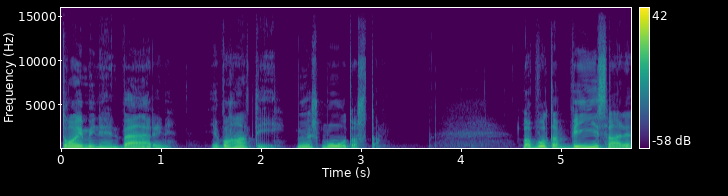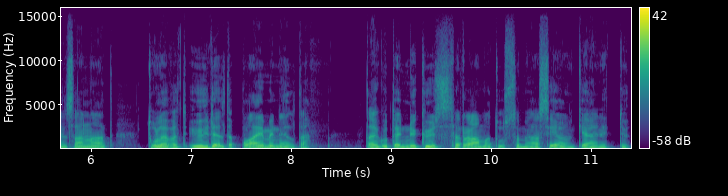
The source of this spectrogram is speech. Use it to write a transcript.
toimineen väärin ja vaatii myös muutosta. Lopulta viisaiden sanat tulevat yhdeltä paimenelta, tai kuten nykyisessä raamatussamme asia on käännetty,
